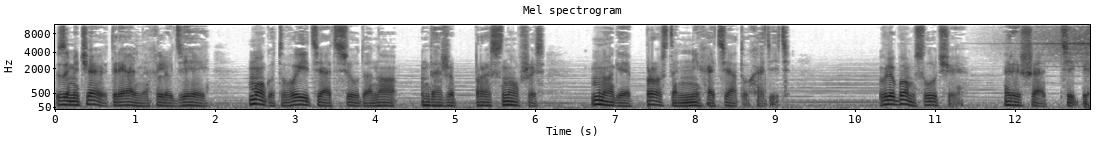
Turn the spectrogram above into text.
замечают реальных людей, могут выйти отсюда, но даже проснувшись, многие просто не хотят уходить. В любом случае, решать тебе.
